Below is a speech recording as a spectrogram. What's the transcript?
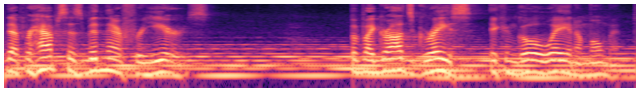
that perhaps has been there for years. But by God's grace, it can go away in a moment.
